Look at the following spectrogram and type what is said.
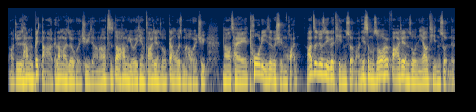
啊，就是她们被打了，可她们还是会回去这样。然后直到她们有一天发现说，干，为什么要回去？然后才脱离这个循环。啊，这就是一个停损嘛。你什么时候会发现说你要停损的？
